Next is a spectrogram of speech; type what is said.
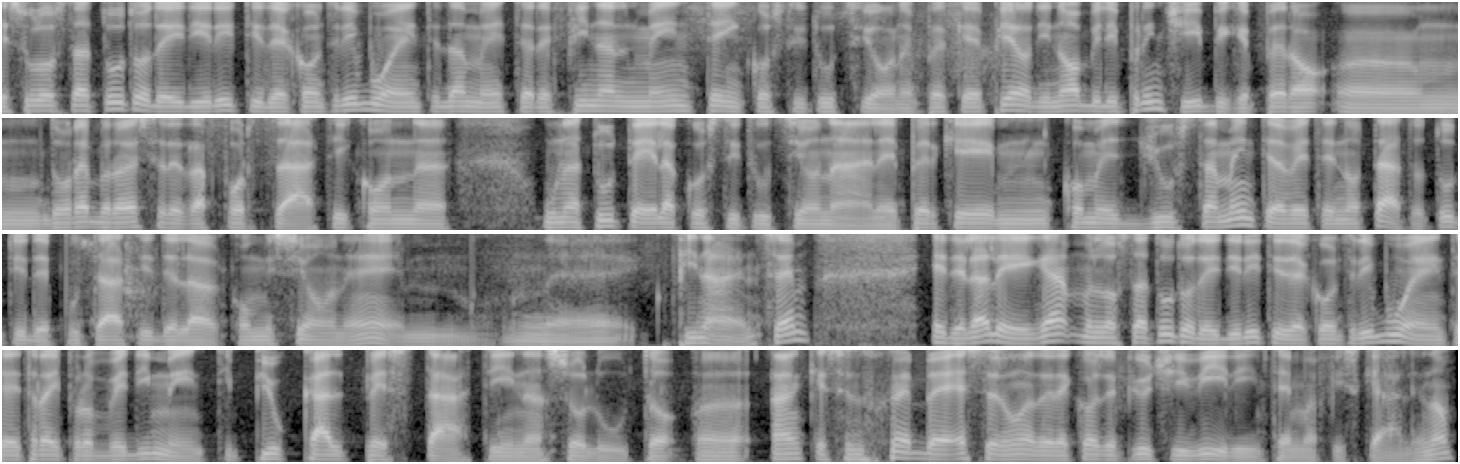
e sullo statuto dei diritti del contribuente da mettere finalmente in Costituzione, perché è pieno di nobili principi che però ehm, dovrebbero essere rafforzati con una tutela costituzionale, perché mh, come giustamente avete notato tutti i deputati della Commissione mh, eh, Finanze e della Lega, lo Statuto dei diritti del contribuente è tra i provvedimenti più calpestati in assoluto, eh, anche se dovrebbe essere una delle cose più civili in tema fiscale, no?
